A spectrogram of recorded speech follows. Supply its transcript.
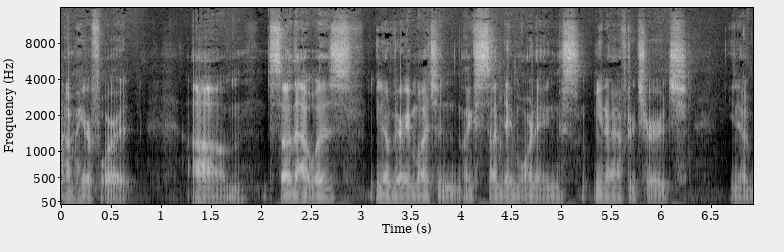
I'm here for it. Um, so that was, you know, very much in like Sunday mornings, you know, after church, you know,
